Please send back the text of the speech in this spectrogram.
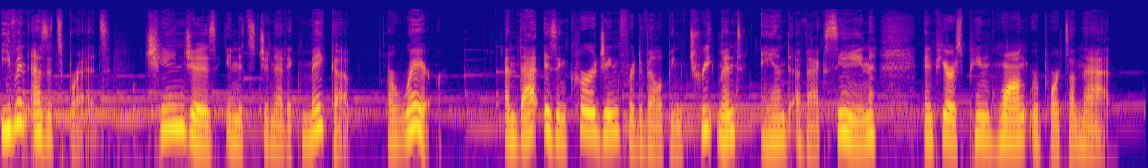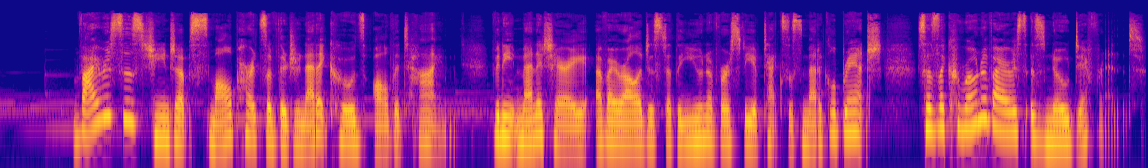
Even as it spreads, changes in its genetic makeup are rare. And that is encouraging for developing treatment and a vaccine. NPR's Pien Huang reports on that. Viruses change up small parts of their genetic codes all the time. Vineet Menachery, a virologist at the University of Texas Medical Branch, says the coronavirus is no different.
